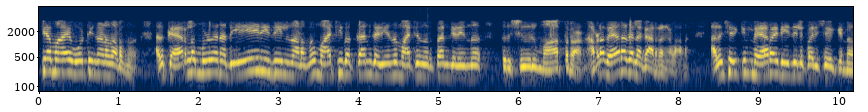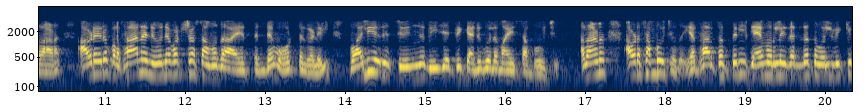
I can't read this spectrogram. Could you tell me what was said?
കൃത്യമായ വോട്ടിംഗ് ആണ് നടന്നത്. അത് കേരളം മുഴുവൻ അതേ രീതിയിൽ നടന്നു. മാറ്റി വെക്കാൻ കഴിയുന്നു മാറ്റി നിർത്താൻ കഴിയുന്ന തൃശ്ശൂർ മാത്രമാണ്. അവിടെ വേറെ ചില കാരണങ്ങളാണ്. അത് ശരിക്കും വേറെ രീതിയിൽ പരിശോധിക്കേണ്ടതാണ് അവിടെ ഒരു പ്രധാന ന്യൂനപക്ഷ സമുദായത്തിന്റെ വോട്ടുകളിൽ വലിയൊരു സ്വിങ് ബി ജെ പിക്ക് അനുകൂലമായി സംഭവിച്ചു. അതാണ് അവിടെ സംഭവിച്ചത്. യഥാർത്ഥത്തിൽ കെ മുരളീധരന്റെ തോൽവിക്ക്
